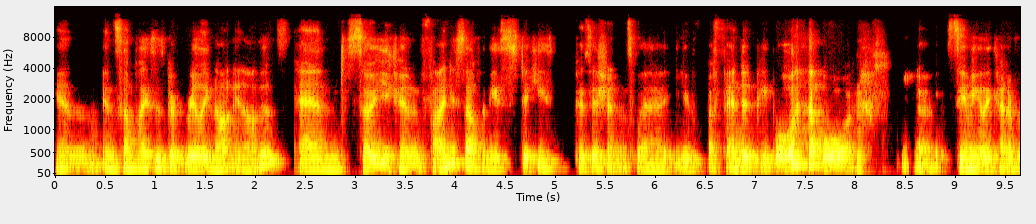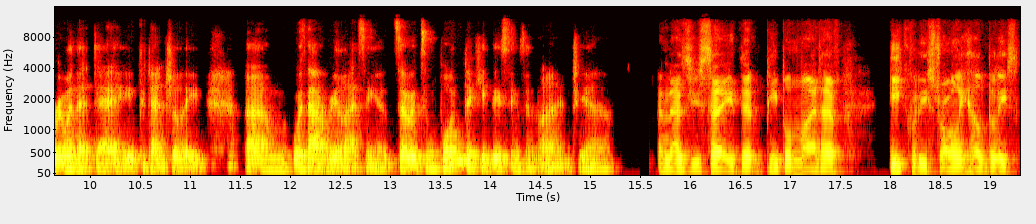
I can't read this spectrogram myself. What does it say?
in in some places but really not in others. And so you can find yourself in these sticky positions where you've offended people or you know seemingly kind of ruin their day potentially um, without realizing it. So it's important to keep these things in mind. Yeah. And as you say that people might have equally strongly held beliefs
